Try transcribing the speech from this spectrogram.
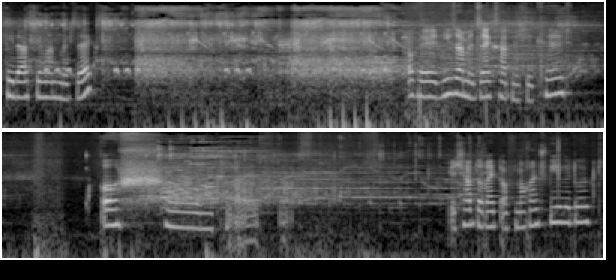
Okay, da ist jemand mit 6. Okay, dieser mit 6 hat mich gekillt. Oh, Scheiße. Ich habe direkt auf noch ein Spiel gedrückt.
